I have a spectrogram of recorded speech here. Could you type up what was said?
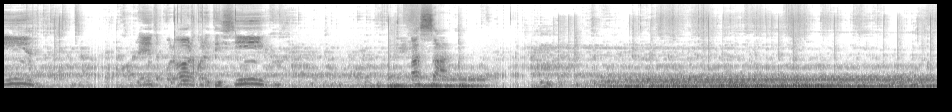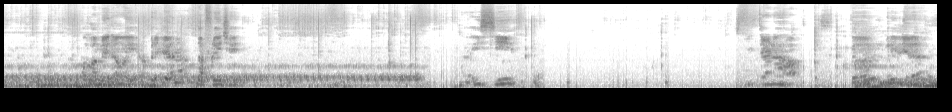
moralzinha 40 por hora, 45 é embaçado Olha o lameirão aí, brilhando da frente aí. Aí sim. Interna, ó. Tô brilhando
